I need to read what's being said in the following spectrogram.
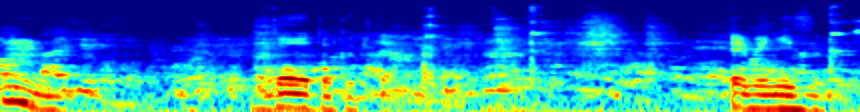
うん道徳みたいな。フェミニズムみたいな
